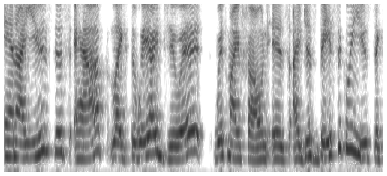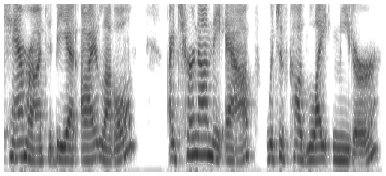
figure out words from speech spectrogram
and I use this app. Like the way I do it with my phone is I just basically use the camera to be at eye level. I turn on the app, which is called Light Meter.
